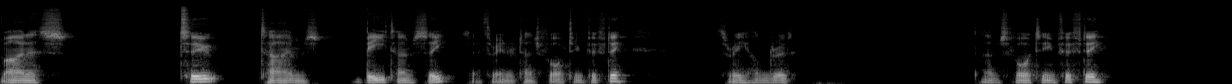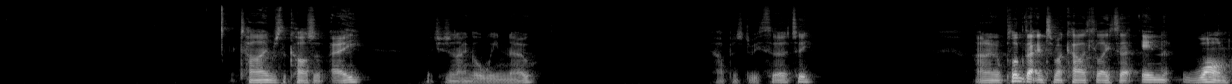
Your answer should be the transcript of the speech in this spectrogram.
minus 2 times b times c, so 300 times 1450, 300 times 1450 times the cos of A, which is an angle we know, happens to be 30. And I'm going to plug that into my calculator in 1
